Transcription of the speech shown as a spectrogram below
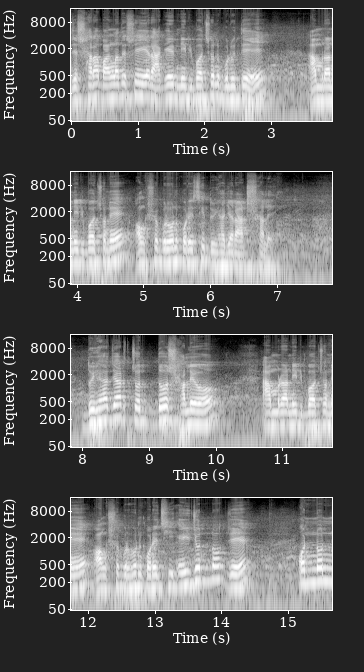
যে সারা বাংলাদেশে এর আগের নির্বাচনগুলিতে আমরা নির্বাচনে অংশগ্রহণ করেছি দুই হাজার আট সালে। দুই হাজার চোদ্দ সালেও আমরা নির্বাচনে অংশগ্রহণ করেছি এই জন্য যে অন্য অন্য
